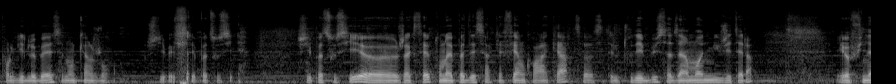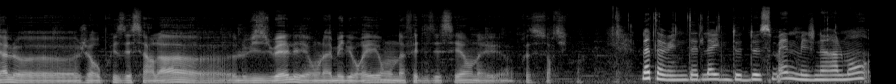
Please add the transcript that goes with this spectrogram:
pour le guide Lebet C'est dans 15 jours. Je dis bah, écoutez, pas de souci. Je dis pas de souci, j'accepte. On n'avait pas de dessert café encore à la carte. C'était le tout début, ça faisait un mois et demi que j'étais là. Et au final, j'ai repris ce dessert-là, le visuel, et on l'a amélioré. On a fait des essais, on a, après c'est sorti. Quoi. Là, tu avais une deadline de deux semaines, mais généralement,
